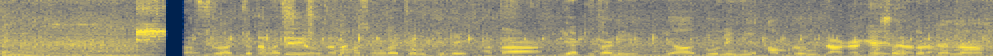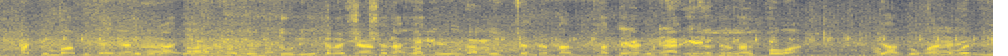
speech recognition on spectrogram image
धन्यवाद. महाराष्ट्र राज्य कला शिक्षक महासंघाच्या वतीने आता या ठिकाणी या दोन्ही आमरण उपोषणकर्त्यांना पाठिंबा आम्ही जाहीर केलेला आहे. दोन्ही कला शिक्षक आहेत. एक चंद्रकांत ठाकरे आणि दुसरे चंद्रकांत पवार. या दोघांवरही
